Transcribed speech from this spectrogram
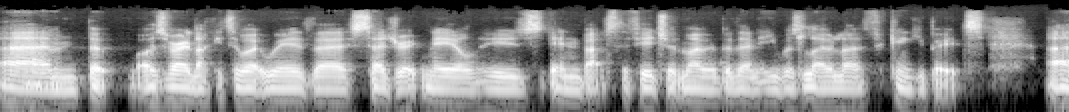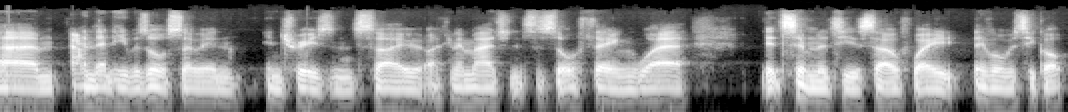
Um, but I was very lucky to work with uh, Cedric Neal, who's in Back to the Future at the moment, but then he was Lola for Kinky Boots. Um, and then he was also in, in Treason. So I can imagine it's the sort of thing where it's similar to yourself, where they've obviously got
